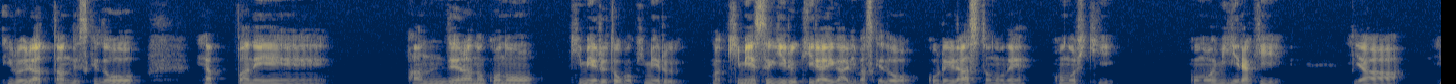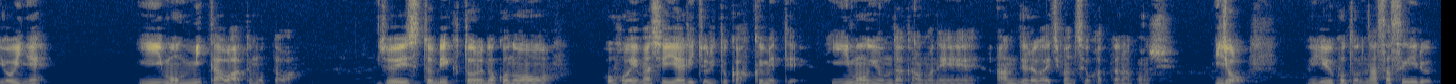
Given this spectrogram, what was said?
いろいろあったんですけど、やっぱね、アンデラのこの決めるとこ決める、まあ決めすぎる嫌いがありますけど、これラストのね、この引き、この見開き、いやー、良いね。いいもん見たわって思ったわ。ジュイスとビクトルのこの、微笑ましいやりとりとか含めて、いいもん読んだ感はね、アンデラが一番強かったな、今週。以上。言うことなさすぎる。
